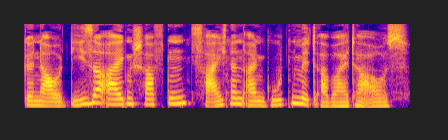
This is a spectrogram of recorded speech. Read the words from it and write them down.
Genau diese Eigenschaften zeichnen einen guten Mitarbeiter aus.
